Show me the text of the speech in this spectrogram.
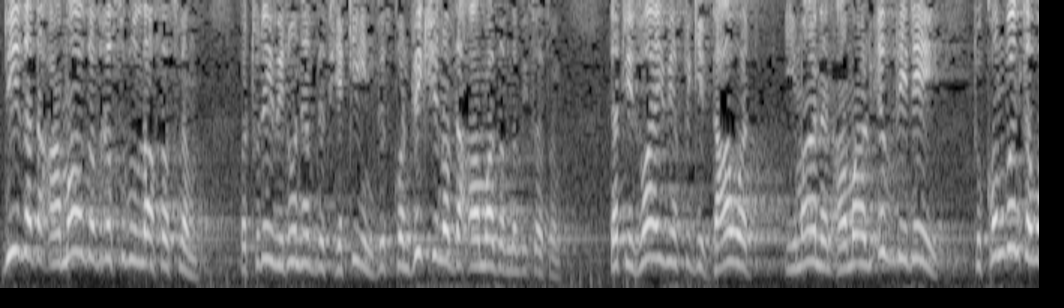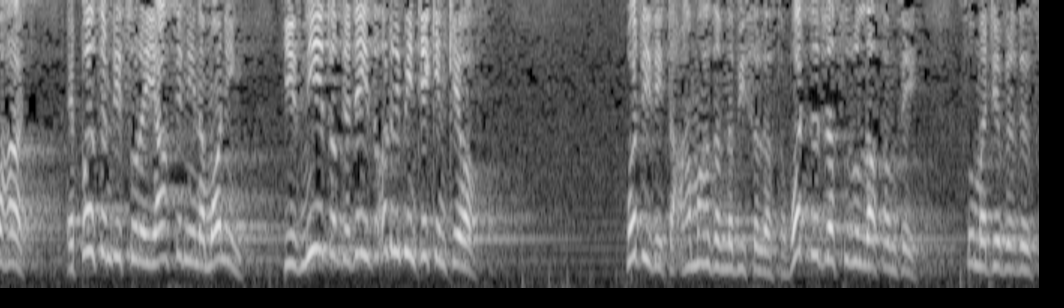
These are the amals of Rasulullah Sallallahu But today we don't have this yaqeen, this conviction of the amals of Nabi Sallallahu That is why we have to give da'wat, iman and amal every day to convince our heart. A person reads Surah Yasin in the morning, his needs of the day has already been taken care of. What is it? The amals of Nabi Sallallahu What did Rasulullah say? So my dear brothers,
